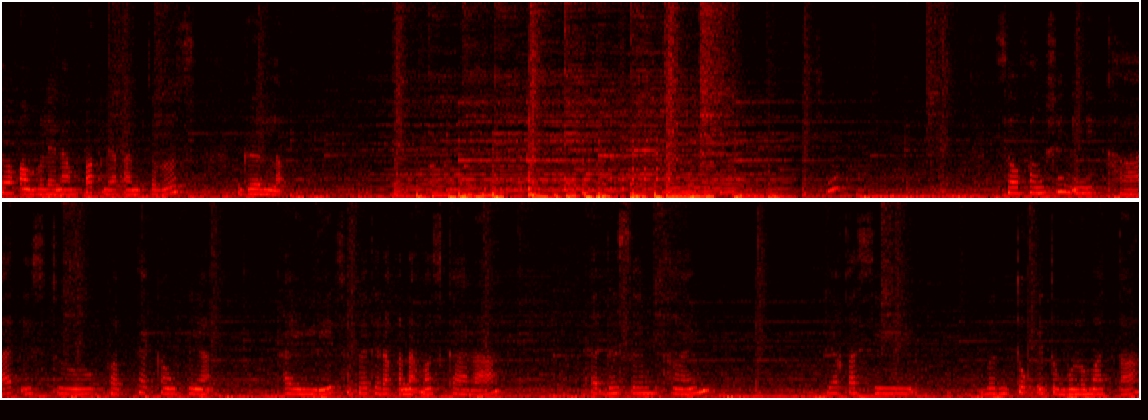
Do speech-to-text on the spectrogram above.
So kamu boleh nampak dia akan terus gelap. So function ini cut is to protect kamu punya eyelid supaya tidak kena maskara. At the same time, dia kasih bentuk itu bulu mata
